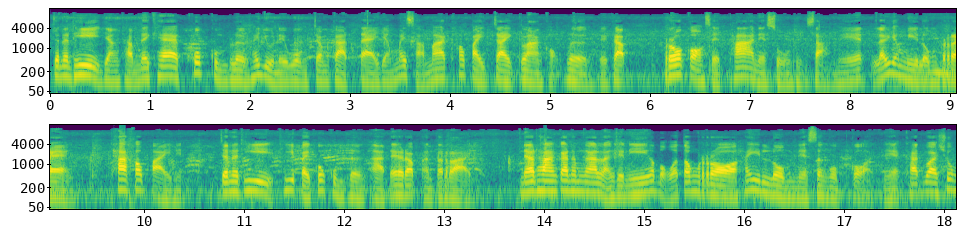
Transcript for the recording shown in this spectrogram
เจ้าหน้าที่ยังทำได้แค่ควบคุมเพลิงให้อยู่ในวงจำกัด แต่ยังไม่สามารถเข้าไปใจกลางของเพลิงนะครับเพราะากองเศษผ้าเนี่ยสูงถึง 3 เมตร แล้วยังมีลมแรง ถ้าเข้าไปเนี่ยเจ้าหน้าที่ที่ไปควบคุมเพลิงอาจได้รับอันตรายแนวทางการทำงานหลังจากนี้ก็บอกว่าต้องรอให้ลมเนี่ยสงบก่อนเนี่ยคาดว่าช่วง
